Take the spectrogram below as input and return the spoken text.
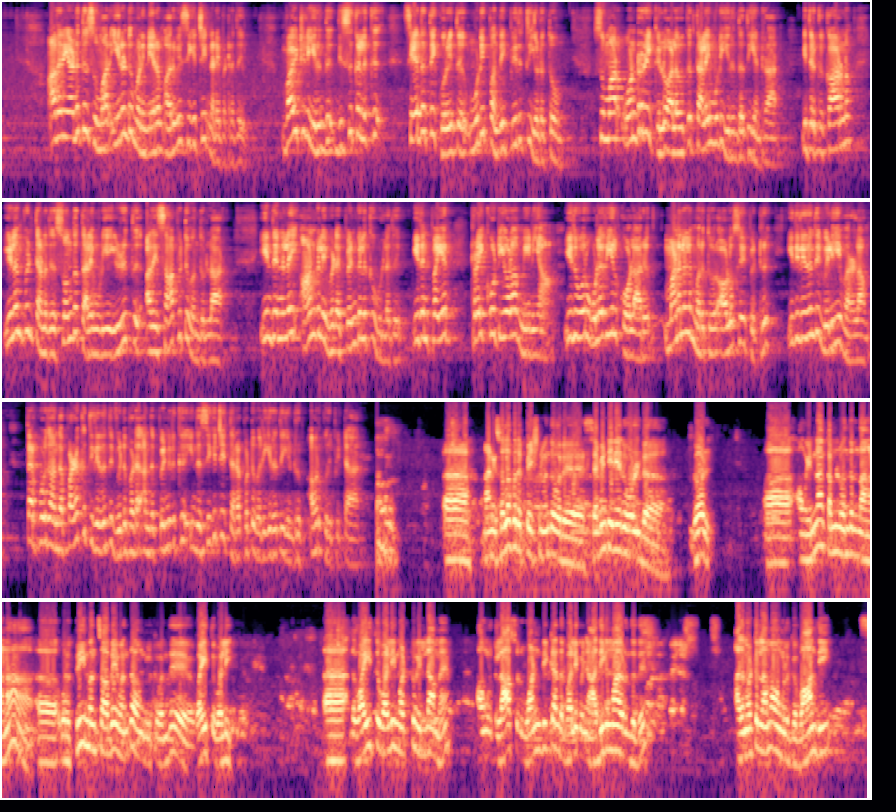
அதனை அடுத்து சுமார் இரண்டு மணி நேரம் அறுவை சிகிச்சை நடைபெற்றது. வயிற்றில் இருந்து திசுக்களுக்கு சேதத்தை குறைத்து முடிப்பந்தை பிரித்து எடுத்தோம். சுமார் ஒன்றரை கிலோ அளவுக்கு தலைமுடி இருந்தது என்றார். இதற்கு காரணம் இளம்பெண் தனது சொந்த தலைமுடியை இழுத்து அதை சாப்பிட்டு வந்துள்ளார். இந்த நிலை ஆண்களை விட பெண்களுக்கு உள்ளது. இதன் பெயர் ட்ரைகோட்டியோலா மீனியா. இது ஒரு உளவியல் கோளாறு. மனநல மருத்துவர் ஆலோசனை பெற்று இதிலிருந்து வெளியே வரலாம். தற்போது அந்த பழக்கத்திலிருந்து விடுபட அந்த பெண்ணிற்கு இந்த சிகிச்சை தரப்பட்டு வருகிறது என்றும் அவர் குறிப்பிட்டார். நான் சொல்ல போகிற பேஷண்ட் வந்து ஒரு செவன்டீன் இயர் ஓல்டு கேர்ள் அவங்க என்ன கம்மில் வந்திருந்தாங்கன்னா ஒரு த்ரீ மந்த்ஸாகவே வந்து அவங்களுக்கு வந்து வயிற்று வலி. அந்த வயிற்று வலி மட்டும் இல்லாமல் அவங்களுக்கு லாஸ்ட் ஒரு ஒன் வீக் அந்த வலி கொஞ்சம் அதிகமாக இருந்தது. அது மட்டும் இல்லாமல் அவங்களுக்கு வாந்தி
